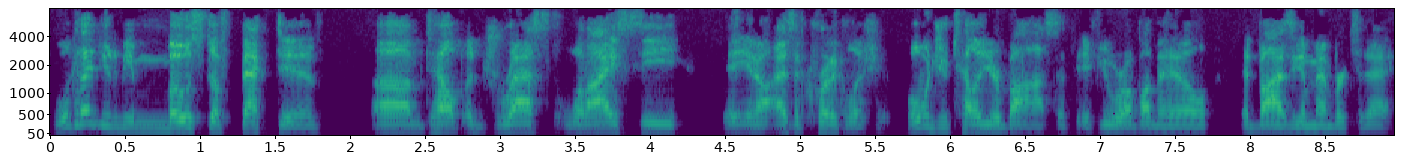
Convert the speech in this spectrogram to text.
What can I do to be most effective um, to help address what I see, you know, as a critical issue? What would you tell your boss if, if you were up on the hill advising a member today?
